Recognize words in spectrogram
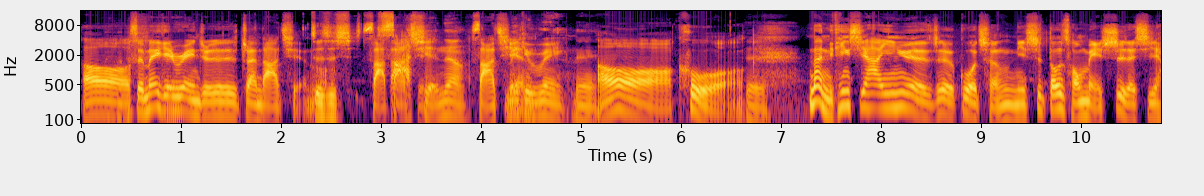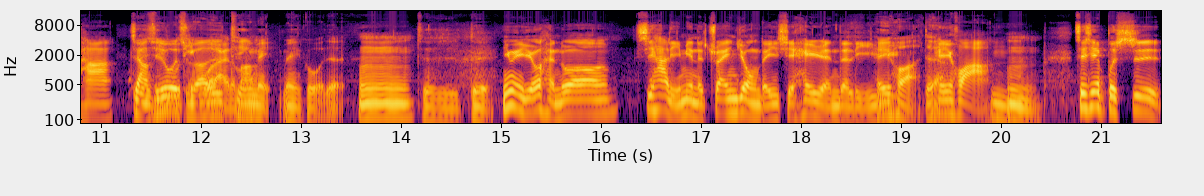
哦，所以 make it rain 就是赚大钱哦，就是撒大撒钱这样，撒钱 make it rain，对哦，酷哦。对。那你听嘻哈音乐的这个过程，你是都从美式的嘻哈这样子其实我主一路听过要来的吗？是听美美国的，嗯，就是对。因为有很多嘻哈里面的专用的一些黑人的俚语、黑话对啊。黑话，嗯，这些不是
